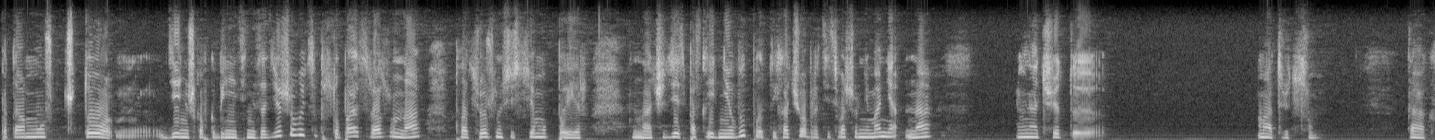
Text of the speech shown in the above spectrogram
Потому что денежка в кабинете не задерживается, поступает сразу на платежную систему Pair. Значит, здесь последние выплаты. И хочу обратить ваше внимание на значит, э, матрицу. Так,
